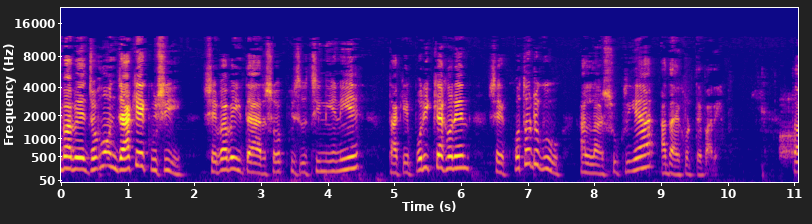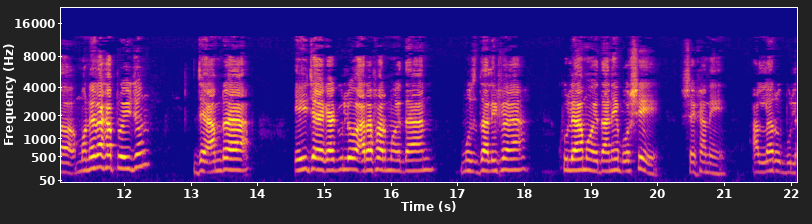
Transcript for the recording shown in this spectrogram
এভাবে যখন যাকে খুশি সেভাবেই তার সব কিছু চিনিয়ে নিয়ে তাকে পরীক্ষা করেন, সে কতটুকু আল্লাহর শুক্রিয়া আদায় করতে পারে। তা মনে রাখা প্রয়োজন যে আমরা এই জায়গাগুলো আরাফার ময়দান, মুজদালিফা খোলা ময়দানে বসে সেখানে আল্লাহ রবুল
